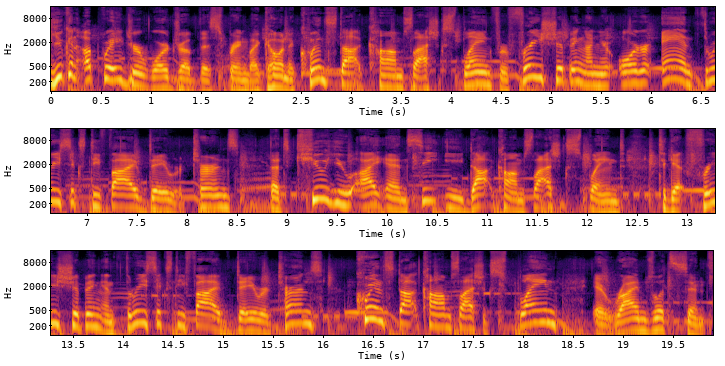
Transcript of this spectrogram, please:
You can upgrade your wardrobe this spring by going to quince.com slash explain for free shipping on your order and 365-day returns. That's Q-U-I-N-C-E dot com slash explained to get free shipping and 365-day returns. Quince.com slash explained. It rhymes with since.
